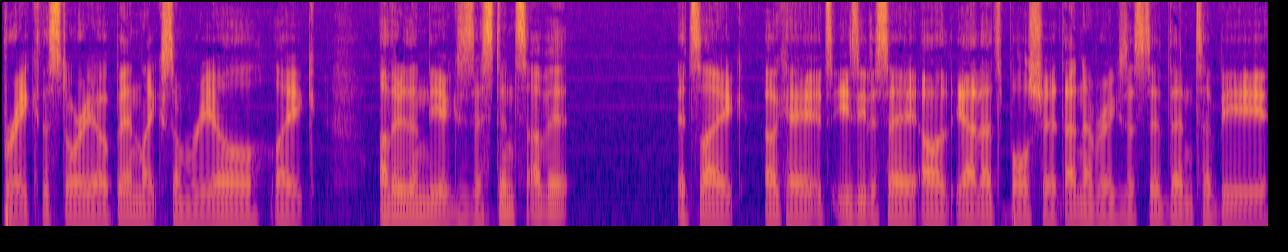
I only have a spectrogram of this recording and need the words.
break the story open, like some real, like, other than the existence of it, it's like, okay, it's easy to say, oh, yeah, that's bullshit. That never existed, than to be,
